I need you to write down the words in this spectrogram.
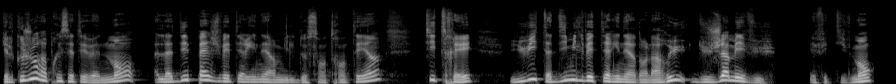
Quelques jours après cet événement, la dépêche vétérinaire 1231 titrait 8 à 10 000 vétérinaires dans la rue du jamais vu. Effectivement,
